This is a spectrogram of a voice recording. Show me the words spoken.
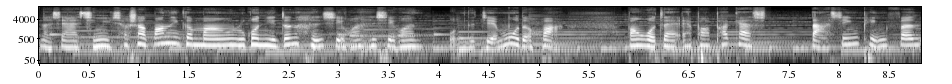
那现在，请你笑笑帮你个忙，如果你真的很喜欢很喜欢我们的节目的话，帮我在 Apple Podcast 打新评分。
